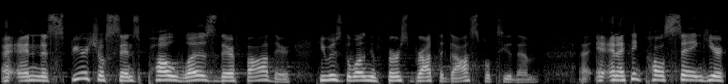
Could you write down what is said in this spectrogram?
And in a spiritual sense, Paul was their father. He was the one who first brought the gospel to them. Uh, and I think Paul's saying here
